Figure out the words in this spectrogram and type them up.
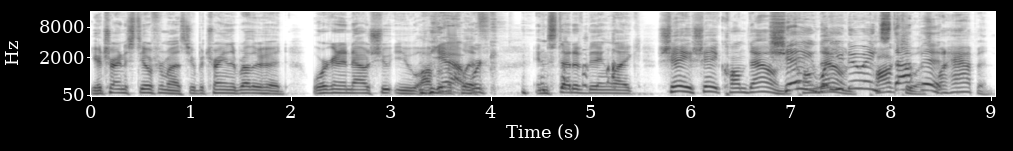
You're trying to steal from us, you're betraying the brotherhood. We're gonna now shoot you off Yeah, of we're- cliff. Instead of being like, Shay, Shay, calm down. Shay, calm what are you doing? Talk Stop it." What happened?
